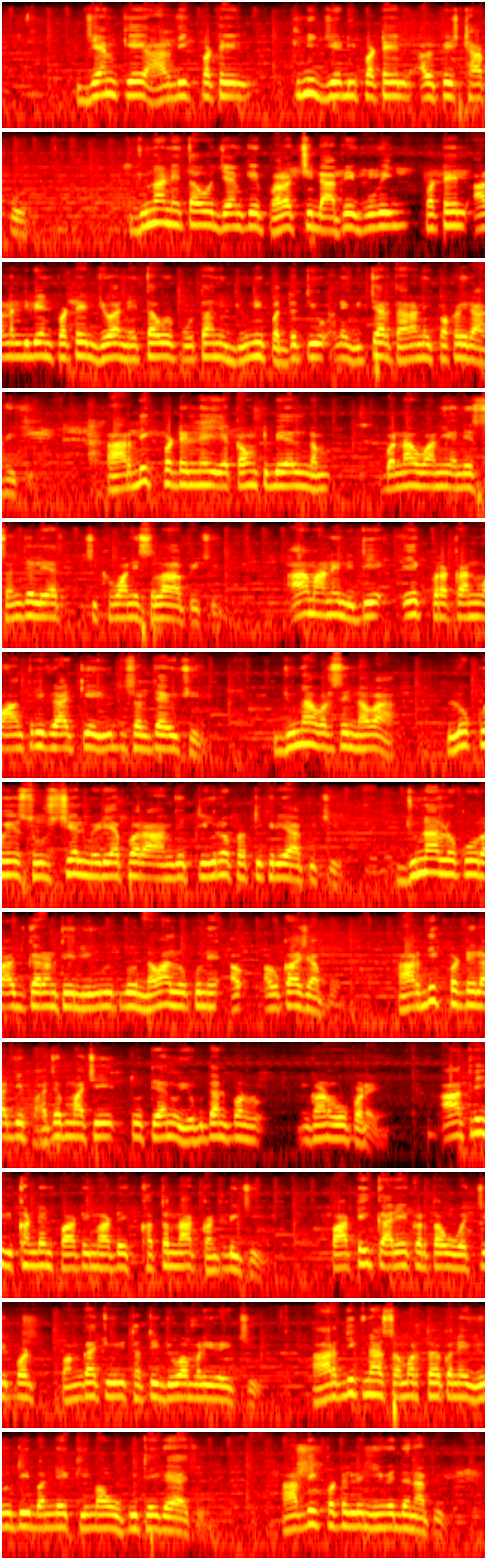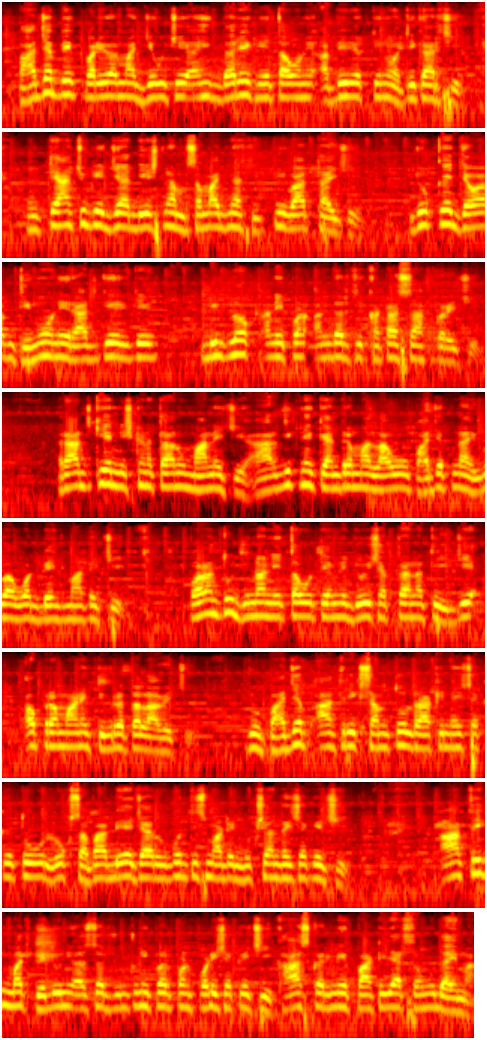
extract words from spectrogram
જેમ કે હાર્દિક પટેલ કિની જેડી પટેલ, અલ્પેશ ઠાકુર. જૂના નેતાઓ જેમ કે ભરતસિંહ, ડાભી, ગોવિંદ પટેલ, આનંદીબેન પટેલ જેવા નેતાઓએ પોતાની જૂની પદ્ધતિઓ અને વિચારધારાને પકડી રાખી છે. હાર્દિક પટેલને એકાઉન્ટેબલ બનાવવાની અને સંજલયા શીખવાની સલાહ આપી છે. આ માને લીધે એક પ્રકારનું આંતરિક રાજકીય યુદ્ધ સર્જાયું છે. જૂના વર્ષે નવા લોકોએ સોશિયલ મીડિયા પર આ અંગે તીવ્ર પ્રતિક્રિયા આપી છે. જૂના લોકો રાજકારણથી નિવૃત્ત, નવા લોકોને અવ- અવકાશ આપો. હાર્દિક પટેલ આજે ભાજપમાં છે, તો તેનું યોગદાન પણ ગણવું પડે. આ વિખંડન પાર્ટી માટે ખતરનાક ઘંટડી છે. પાર્ટી કાર્યકર્તાઓ વચ્ચે પણ ભંગાચોરી થતી જોવા મળી રહી છે. હાર્દિકના સમર્થક અને વિરોધી બંને ખીમાઓ ઊભી થઈ ગયા છે. હાર્દિક પટેલે નિવેદન આપ્યું, ભાજપ એક પરિવારમાં જેવું છે, અહીં દરેક નેતાઓને અભિવ્યક્તિનો અધિકાર છે. ત્યાં છું કે જ્યાં દેશના સમાજના હિતની વાત થાય છે. જો કે જવાબ ધીમો અને રાજકીય રીતે ડિમ્પલોક અને પણ અંદરથી ખટાશ સાફ કરે છે. રાજકીય નિષ્ણાતાનું માને છે. હાર્દિકને કેન્દ્રમાં લાવવું ભાજપના યુવા વોટ બેંચ માટે છે. પરંતુ જૂના નેતાઓ તેમને જોઈ શકતા નથી, જે અપ્રમાણિક તીવ્રતા લાવે છે. જો ભાજપ આંતરિક સમતોલ રાખી નહીં શકે તો લોકસભા બે હજાર ઓગણત્રીસ માટે નુકસાન થઈ શકે છે. આંતરિક મતભેદોની અસર ચૂંટણી પર પણ પડી શકે છે, ખાસ કરીને પાટીદાર સમુદાયમાં.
